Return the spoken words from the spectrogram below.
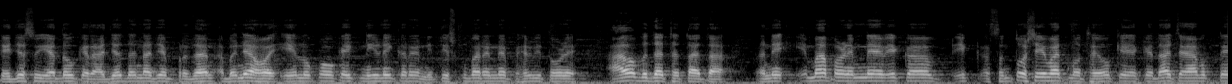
તેજસ્વી યાદવ કે રાજદના જે પ્રધાન બન્યા હોય, એ લોકો કંઈક નિર્ણય કરે, નીતિશ કુમાર એને ફેરવી તોડે. આવા બધા થતા હતા. અને એમાં પણ એમને એક એક સંતોષ એ વાતનો થયો કે કદાચ આ વખતે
